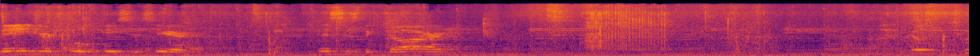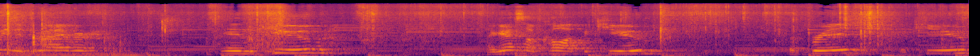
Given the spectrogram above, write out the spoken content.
Major tool pieces here. This is the guard. Goes between the driver and the cube. I guess I'll call it the cube. The fridge, the cube.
